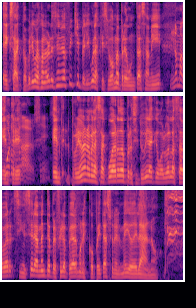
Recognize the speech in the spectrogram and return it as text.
Exacto, películas con la en la ficha y películas que si vos me preguntás a mí, no me acuerdo, entre- sí. entre- primero no me las acuerdo, pero si tuviera que volverlas a ver, sinceramente prefiero pegarme un escopetazo en el medio del ano.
